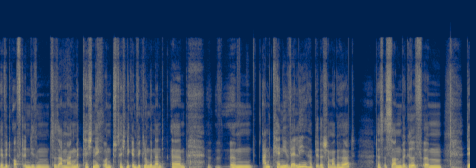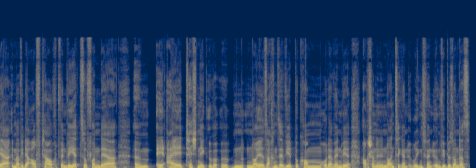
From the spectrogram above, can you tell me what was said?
der wird oft in diesem Zusammenhang mit Technik und Technikentwicklung genannt, ähm, ähm, Uncanny Valley, habt ihr das schon mal gehört? Das ist so ein Begriff, ähm, der immer wieder auftaucht, wenn wir jetzt so von der ähm, AI-Technik über, über n- neue Sachen serviert bekommen oder wenn wir auch schon in den 90ern übrigens, wenn irgendwie besonders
